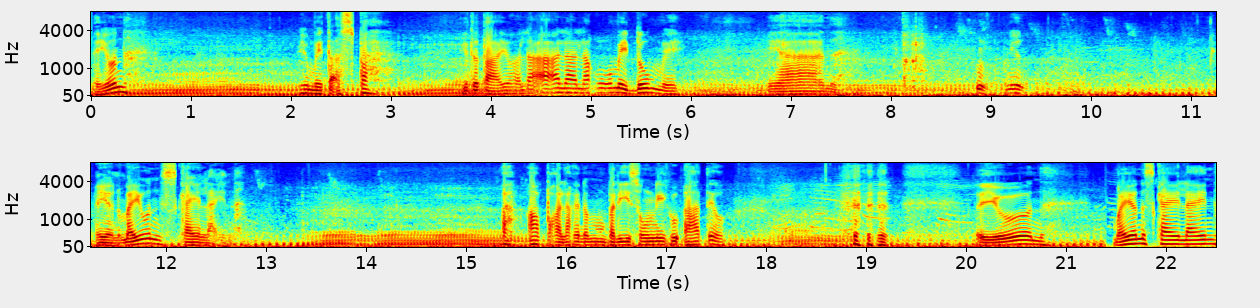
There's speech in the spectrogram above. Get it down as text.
Ayun. Yung may taas pa. Dito tayo. Ala, aalala ko may dome eh. Ayan. Hmm, yun. Ayun, Mayon Skyline. Ah, ah, pakalaki ng balisong ni ate oh. Ayun. Mayon Skyline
